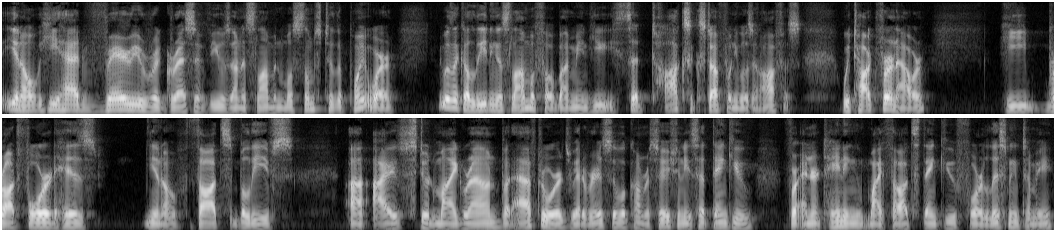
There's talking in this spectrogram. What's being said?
you know, he had very regressive views on Islam and Muslims to the point where he was like a leading Islamophobe. I mean, he, he said toxic stuff when he was in office. We talked for an hour. He brought forward his you know, thoughts, beliefs. Uh, I stood my ground, but afterwards we had a very civil conversation. He said, "Thank you for entertaining my thoughts. Thank you for listening to me.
